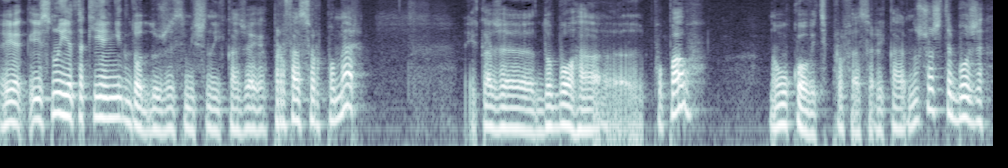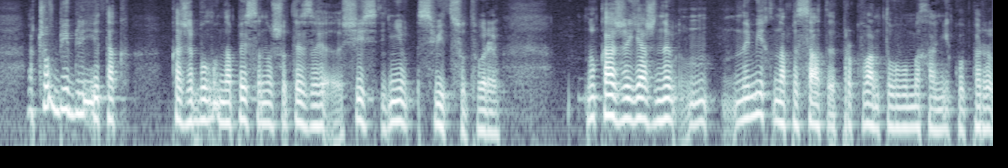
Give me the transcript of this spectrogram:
Е, Існує такий анекдот дуже смішний. Каже, як професор помер і каже, до Бога е, попав науковець професор і каже, ну що ж ти, Боже, а що в Біблії так каже, було написано, що ти за шість днів світ сотворив? Ну, каже, я ж не, не міг написати про квантову механіку пер,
